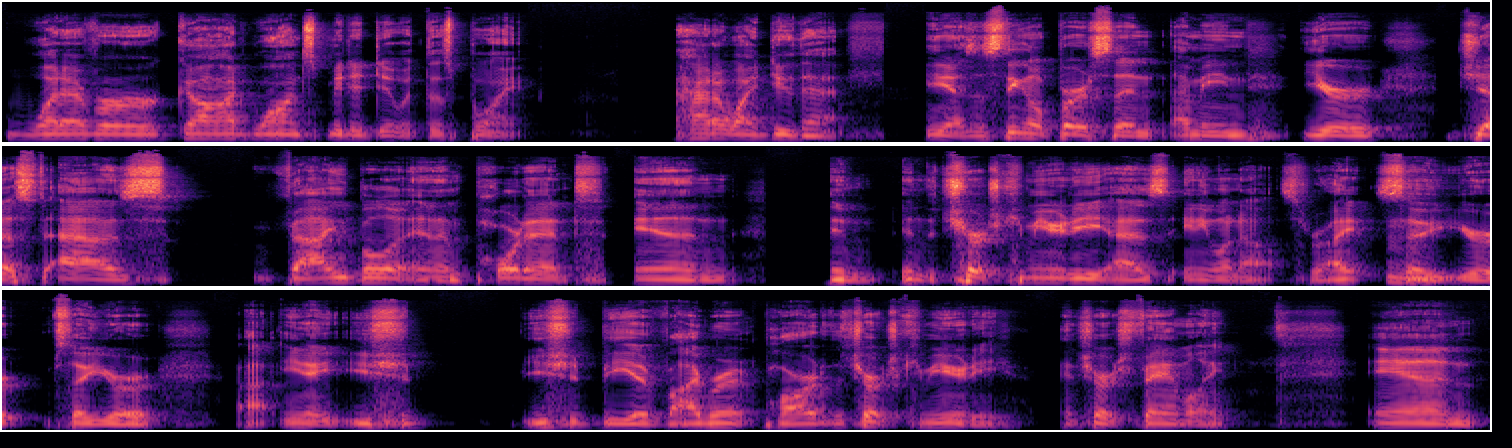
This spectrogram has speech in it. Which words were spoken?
whatever God wants me to do at this point. How do I do that? yeah, as a single person, I mean, you're just as valuable and important in in in the church community as anyone else, right? So you're so you're uh, you know you should you should be a vibrant part of the church community and church family, and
